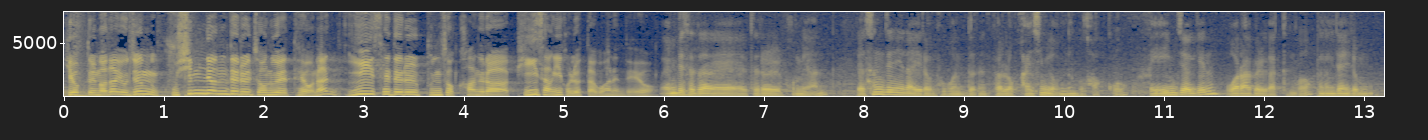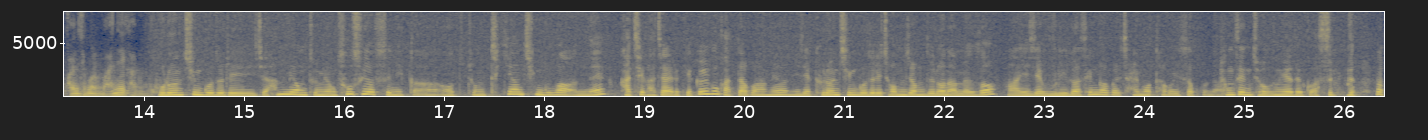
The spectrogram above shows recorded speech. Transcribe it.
기업들마다 요즘 90년대를 전후에 태어난 이 세대를 분석하느라 비상이 걸렸다고 하는데요. MB세대들을 보면 승진이나 이런 부분들은 별로 관심이 없는 것 같고 개인적인 워라벨 같은 거 굉장히 좀 관심을 많이 갖는 그런 친구들이 이제 한 명, 두 명 소수였으니까 어, 좀 특이한 친구가 왔네? 같이 가자 이렇게 끌고 갔다고 하면 이제 그런 친구들이 점점 늘어나면서 아, 이제 우리가 생각을 잘못하고 있었구나. 평생 적응해야 될 것 같습니다.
